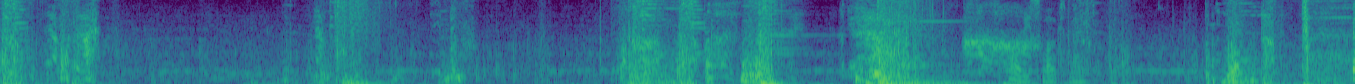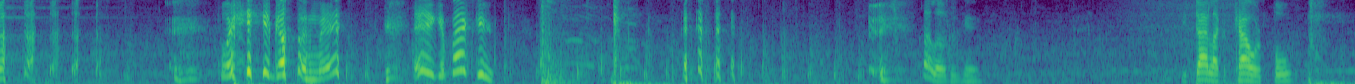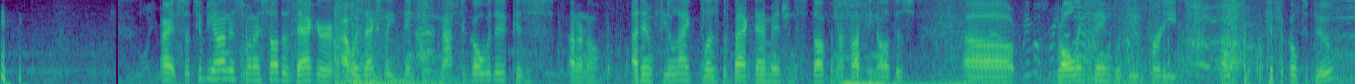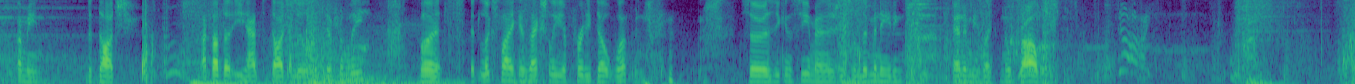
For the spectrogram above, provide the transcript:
Man. Where are you going, man? Hey, get back here! I love this game. You died like a coward, fool. Alright, so to be honest, when I saw this dagger, I was actually thinking not to go with it, because, I don't know, I didn't feel like, plus the back damage and stuff, and I thought, you know, this uh, rolling thing would be pretty uh, difficult to do. I mean, the dodge. I thought that you had to dodge a little bit differently, but it looks like it's actually a pretty dope weapon. so as you can see, man, it's just eliminating enemies like no problem.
